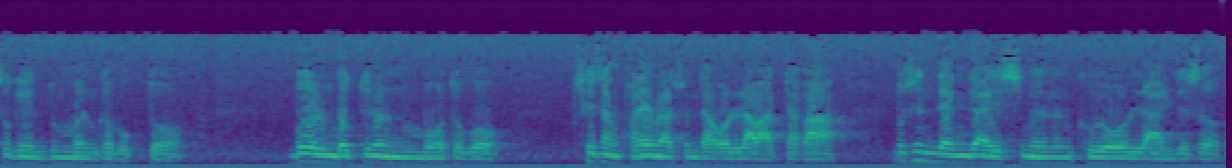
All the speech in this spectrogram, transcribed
속에 눈먼 거북도 뭘 먹지는 못하고 세상 바람을 쏜다 올라왔다가 무슨 냉가 있으면은 그 올라앉아서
